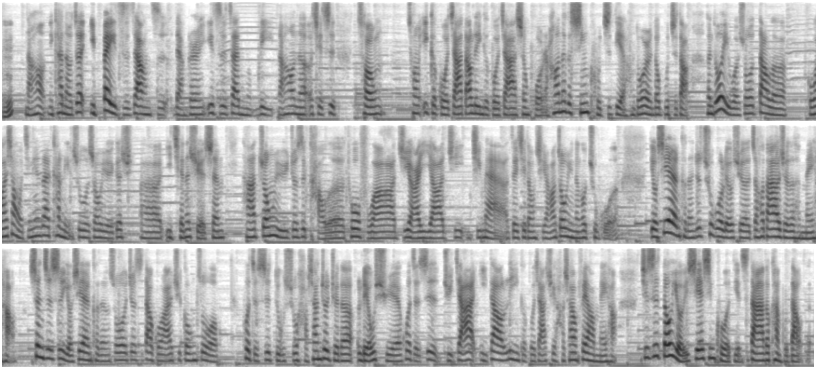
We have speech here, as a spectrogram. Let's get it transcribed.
嗯，然后你看到这一辈子这样子，两个人一直在努力，然后呢，而且是从从一个国家到另一个国家的生活，然后那个辛苦之点，很多人都不知道，很多以为说到了国外，像我今天在看脸书的时候，有一个呃以前的学生，他终于就是考了托福啊、GRE 啊、G GMAT 啊这些东西，然后终于能够出国了。有些人可能就出国留学了之后，大家觉得很美好，甚至是有些人可能说就是到国外去工作。或者是读书，好像就觉得留学，或者是举家移到另一个国家去，好像非常美好。其实都有一些辛苦的点是大家都看不到的。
